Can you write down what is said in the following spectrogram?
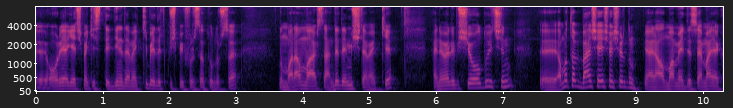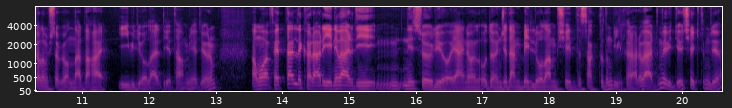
e, oraya geçmek istediğini demek ki belirtmiş bir fırsat olursa numaram var sende demiş demek ki. Hani öyle bir şey olduğu için ee, ama tabii ben şeye şaşırdım. Yani Alman medyası hemen yakalamış tabii. Onlar daha iyi biliyorlar diye tahmin ediyorum. Ama Fettel de kararı yeni verdiğini söylüyor. Yani o, da önceden belli olan bir şeydi de sakladım değil. Kararı verdim ve videoyu çektim diyor.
